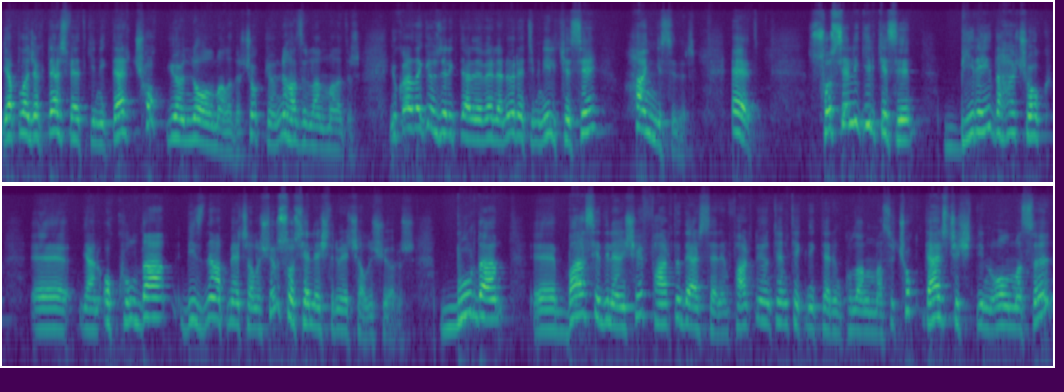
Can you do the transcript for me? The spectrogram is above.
Yapılacak ders ve etkinlikler çok yönlü olmalıdır. Çok yönlü hazırlanmalıdır. Yukarıdaki özelliklerde verilen öğretimin ilkesi hangisidir? Evet, sosyallik ilkesi bireyi daha çok e, yani okulda biz ne yapmaya çalışıyoruz? Sosyalleştirmeye çalışıyoruz. Burada e, bahsedilen şey farklı derslerin, farklı yöntem tekniklerin kullanılması, çok ders çeşitliliğinin olması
